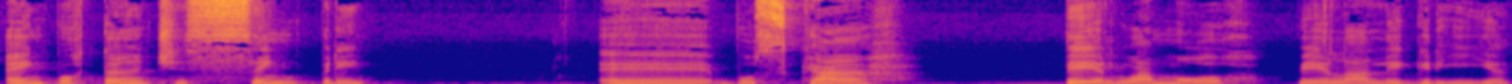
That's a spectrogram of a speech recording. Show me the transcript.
é importante sempre é, buscar pelo amor, pela alegria.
